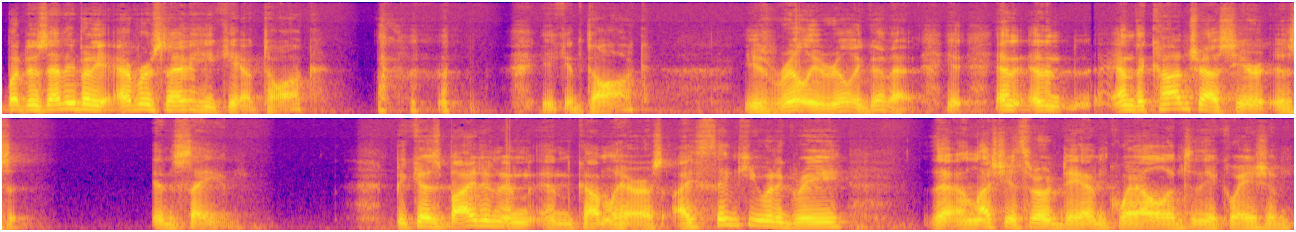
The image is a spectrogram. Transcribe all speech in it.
But does anybody ever say he can't talk? he can talk. He's really, really good at it. And, and, and the contrast here is insane. Because Biden and, and Kamala Harris, I think you would agree that unless you throw Dan Quayle into the equation,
